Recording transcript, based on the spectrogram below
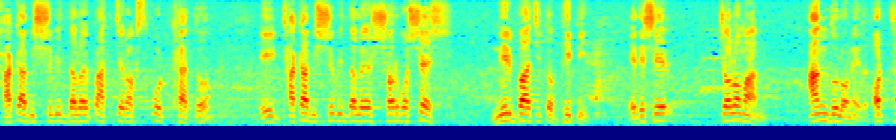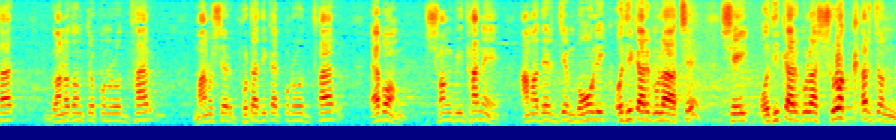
ঢাকা বিশ্ববিদ্যালয় প্রাচ্যের অক্সফোর্ড খ্যাত, এই ঢাকা বিশ্ববিদ্যালয়ের সর্বশেষ নির্বাচিত ভিপি এদেশের চলমান আন্দোলনের, অর্থাৎ গণতন্ত্র পুনরুদ্ধার, মানুষের ভোটাধিকার পুনরুদ্ধার এবং সংবিধানে আমাদের যে মৌলিক অধিকারগুলো আছে, সেই অধিকারগুলা সুরক্ষার জন্য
